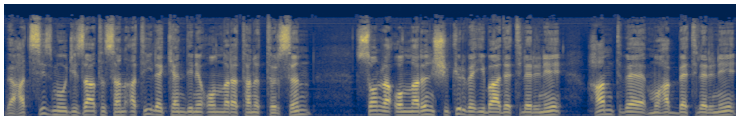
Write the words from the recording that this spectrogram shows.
ve hadsiz mucizatı sanatıyla kendini onlara tanıttırsın, sonra onların şükür ve ibadetlerini, hamd ve muhabbetlerini,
